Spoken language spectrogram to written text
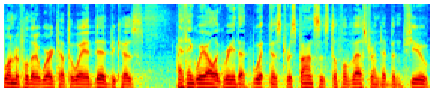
wonderful that it worked out the way it did because I think we all agree that witnessed responses to fulvestrant have been few.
